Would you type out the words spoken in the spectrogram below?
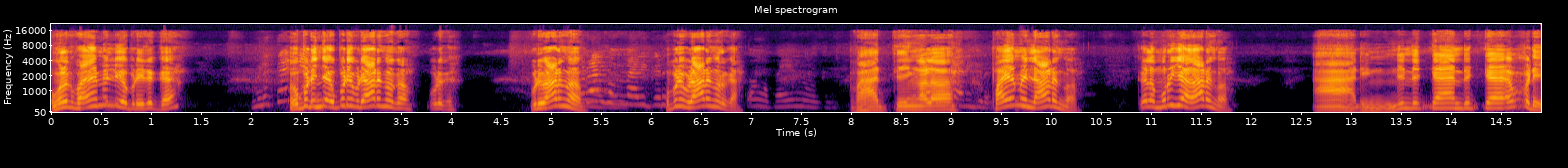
உங்களுக்கு பயம் இல்லையோ இப்படி இருக்க? இப்படி இங்க இப்படி இப்படி ஆடுங்க அக்கா இப்படிக்க இப்படி ஆடுங்க. இப்படி இப்படி ஆடுங்க இருக்கா பார்த்தீங்களோ பயம் இல்லை ஆடுங்க. கீழே முறியாது ஆடுங்க. ஆ டிக்கா எப்படி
